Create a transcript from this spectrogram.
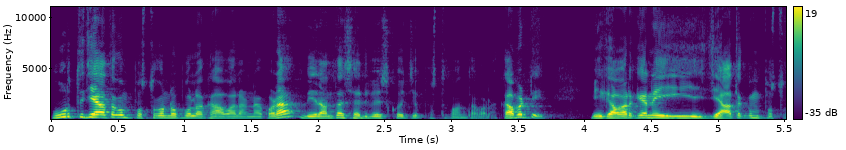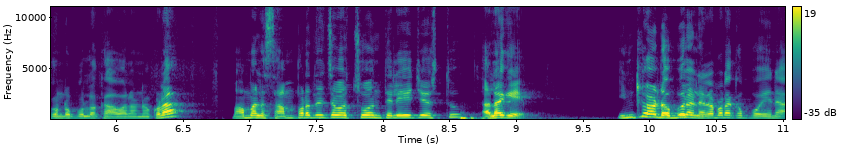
పూర్తి జాతకం పుస్తకం రూపంలో కావాలన్నా కూడా మీరంతా చదివేసుకోవచ్చు పుస్తకం అంతా కూడా. కాబట్టి మీకు ఎవరికైనా ఈ జాతకం పుస్తకం రూపంలో కావాలన్నా కూడా మమ్మల్ని సంప్రదించవచ్చు అని తెలియజేస్తూ అలాగే ఇంట్లో డబ్బులు నిలబడకపోయినా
